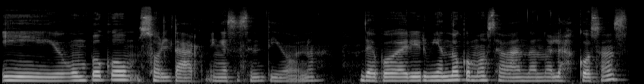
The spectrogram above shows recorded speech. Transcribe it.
Y un poco soltar en ese sentido, ¿no? De poder ir viendo cómo se van dando las cosas.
